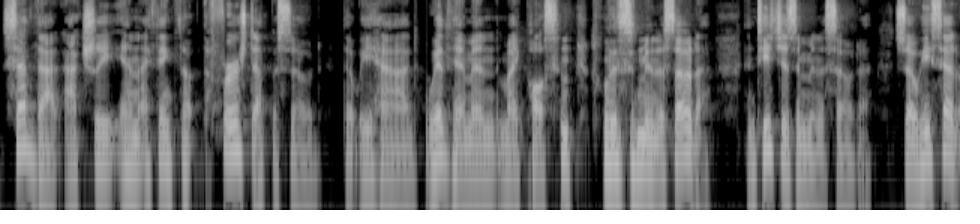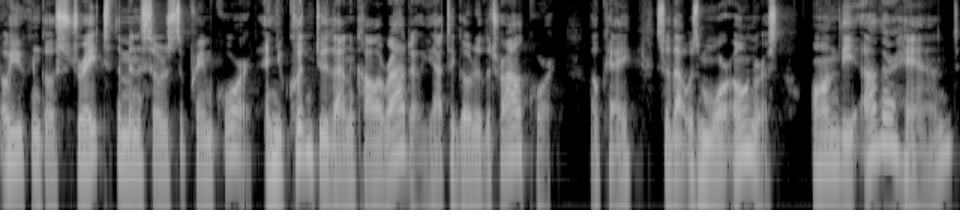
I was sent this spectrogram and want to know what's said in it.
said that actually in, I think, the, the first episode that we had with him. And Mike paulsen lives in Minnesota and teaches in Minnesota. So he said, oh, you can go straight to the Minnesota Supreme Court. And you couldn't do that in Colorado. You had to go to the trial court. Okay. So that was more onerous. On the other hand,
